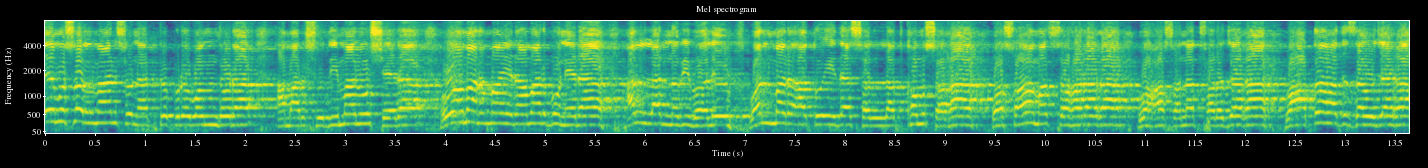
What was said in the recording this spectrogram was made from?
এ মুসলমান, সোনার টুকরো বন্ধুরা, আমার সুদী মানুষেরা ও আমার মায়ের, আমার বোনেরা আল্লাহ নবী বলে ওয়ালমার আতুইদা সাল্লাত খম সহা ও সহরাগা ও হাসানাত ফরজাগা ও আতাত জাউজাগা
